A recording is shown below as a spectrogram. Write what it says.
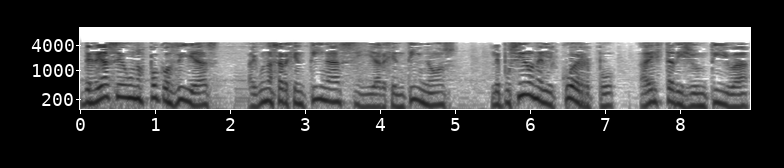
Desde hace unos pocos días, algunas argentinas y argentinos le pusieron el cuerpo a esta disyuntiva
